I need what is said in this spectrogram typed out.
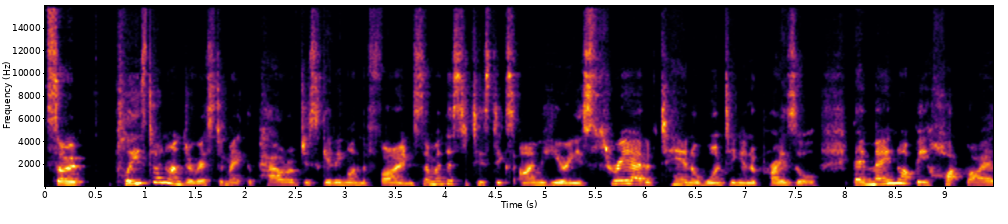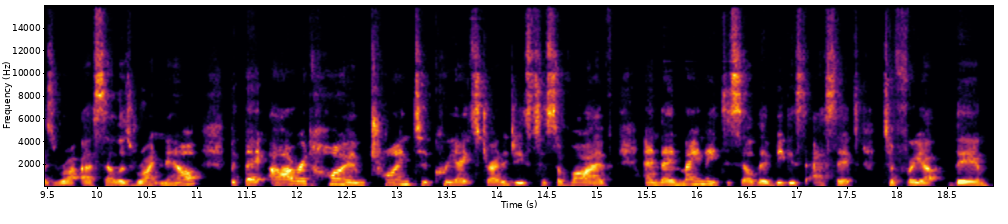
So please don't underestimate the power of just getting on the phone. Some of the statistics I'm hearing is three out of 10 are wanting an appraisal. They may not be hot buyers, uh, sellers right now, but they are at home trying to create strategies to survive, and they may need to sell their biggest asset to free up their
